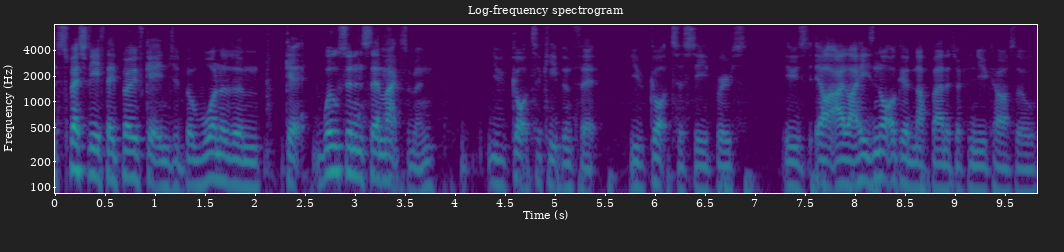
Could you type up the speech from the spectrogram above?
especially if they both get injured, but one of them get Wilson and Saint Maximin. You've got to keep them fit. You've got to Steve Bruce. He's I, like he's not a good enough manager for Newcastle.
